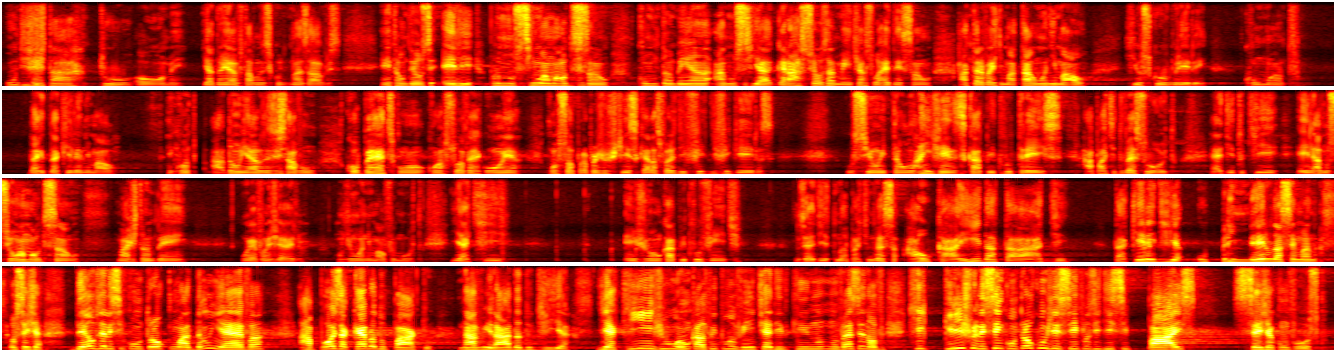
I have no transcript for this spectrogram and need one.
Onde está tu, ó homem? E Adão e Eva estavam escondidos nas árvores. Então Deus ele pronuncia uma maldição, como também anuncia graciosamente a sua redenção através de matar um animal e os cobrirem com o manto daquele animal. Enquanto Adão e Eva estavam cobertos com, com a sua vergonha, com a sua própria justiça, que eram as folhas de figueiras o Senhor, então, lá em Gênesis capítulo 3, a partir do verso 8, é dito que ele anunciou uma maldição, mas também o evangelho, onde um animal foi morto. E aqui, em João capítulo 20, nos é dito, a partir do verso, ao cair da tarde, daquele dia, o primeiro da semana. Ou seja, Deus ele se encontrou com Adão e Eva após a quebra do pacto na virada do dia. E aqui em João capítulo 20 é dito que no, verso 19 que Cristo ele se encontrou com os discípulos e disse: "Paz seja convosco".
